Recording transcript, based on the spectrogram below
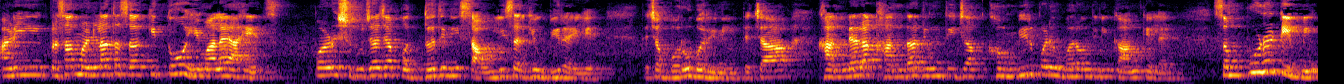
आणि प्रसाद म्हणला तसं की तो हिमालय आहेच पण श्रुजा ज्या पद्धतीने सावलीसारखी उभी राहिली आहे त्याच्या बरोबरीने त्याच्या खांद्याला खांदा देऊन ती ज्या खंबीरपणे उभं राहून तिने काम केलं आहे संपूर्ण टीमनी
